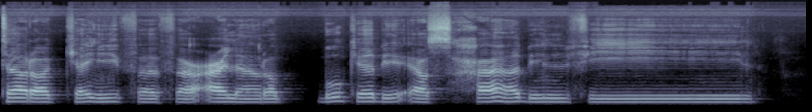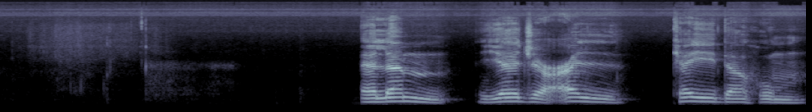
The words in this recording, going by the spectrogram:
tera keyfe fe'ale rabbuke bi ashabil fil. Elem yec'al keydahum.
